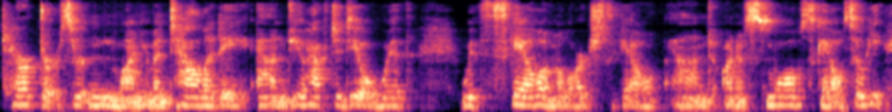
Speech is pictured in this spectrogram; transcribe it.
character, a certain monumentality, and you have to deal with with scale on a large scale and on a small scale. So he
